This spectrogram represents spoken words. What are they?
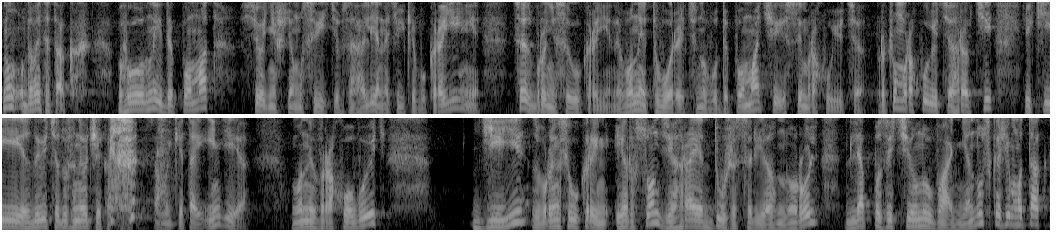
Ну, давайте так. Головний дипломат в сьогоднішньому світі, взагалі, не тільки в Україні, це Збройні Сили України. Вони творять нову дипломатію і з цим рахуються. Причому рахуються гравці, які здаються дуже неочікувано. Саме Китай, Індія, вони враховують. Дії Збройних сил України і Херсон зіграє дуже серйозну роль для позиціонування, ну скажімо так,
